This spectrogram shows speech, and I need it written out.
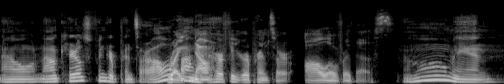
Now, now Carol's fingerprints are all Right now, it. her fingerprints are all over this. Oh man.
